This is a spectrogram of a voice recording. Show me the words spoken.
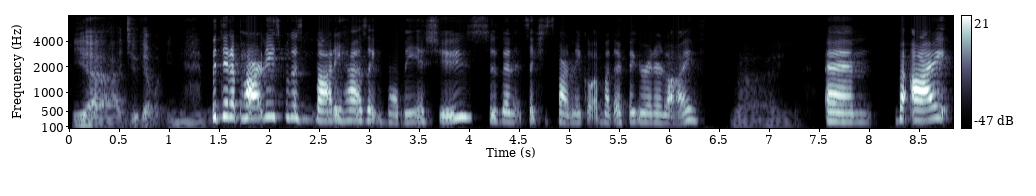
Yeah, I do get what you mean. But then apparently it's because Maddie has like mommy issues, so then it's like she's finally got a mother figure in her life. right. Um, but I,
